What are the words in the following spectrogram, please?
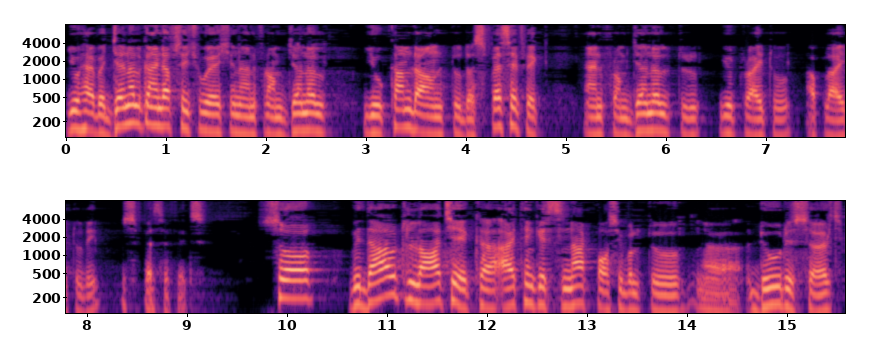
You have a general kind of situation, and from general you come down to the specific, and from general to you try to apply to the specifics. So Without logic, uh, I think it's not possible to uh, do research.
